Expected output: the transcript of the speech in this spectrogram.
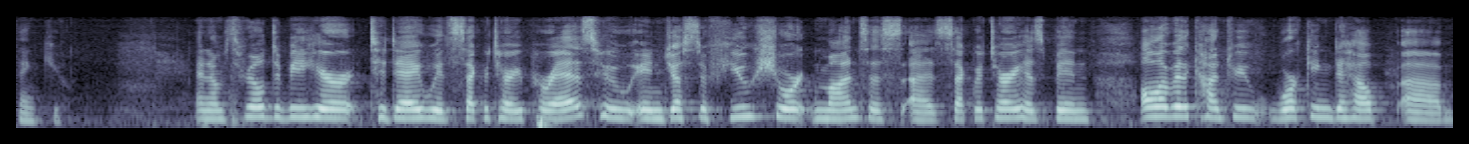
Thank you. And I'm thrilled to be here today with Secretary Perez, who in just a few short months as, as Secretary has been all over the country working to help um,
